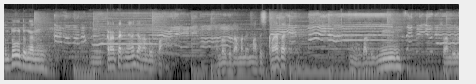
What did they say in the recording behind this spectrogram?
Tentu dengan hmm, kreteknya jangan lupa sambil kita menikmati kretek hmm, pagi ini sambil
